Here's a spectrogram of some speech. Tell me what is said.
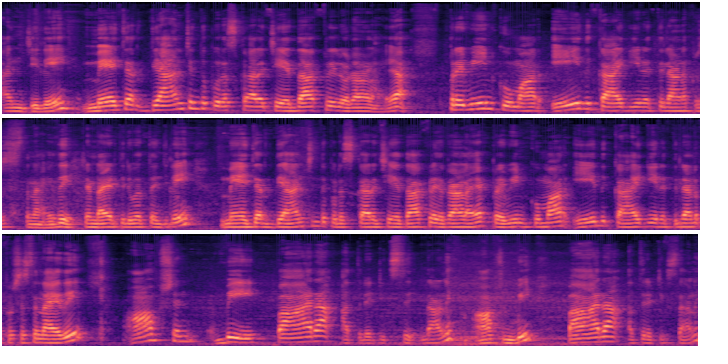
അഞ്ചിലെ മേജർ ധ്യാൻചന്ദ് പുരസ്കാര ജേതാക്കളിൽ ഒരാളായ പ്രവീൺ കുമാർ ഏത് കായിക ഇനത്തിലാണ് പ്രശസ്തനായത്? രണ്ടായിരത്തി ഇരുപത്തഞ്ചിലെ മേജർ ധ്യാൻചന്ദ് പുരസ്കാര ജേതാക്കളിൽ ഒരാളായ പ്രവീൺ കുമാർ ഏത് കായിക ഇനത്തിലാണ് പ്രശസ്തനായത്? Option B para athletics. ഇതാണ് ഓപ്ഷൻ ബി പാര അത്ലറ്റിക്സ് ആണ്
